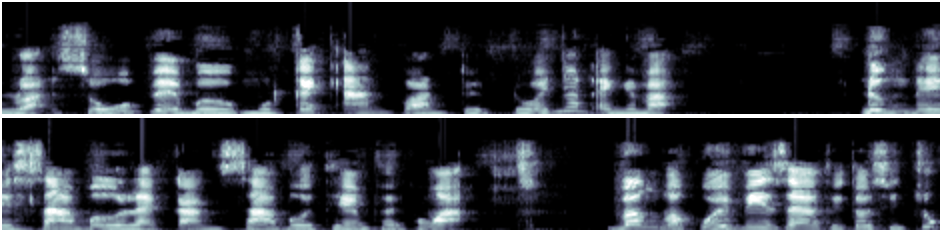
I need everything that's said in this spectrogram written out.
loạn số về bờ một cách an toàn tuyệt đối nhất anh em ạ. Đừng để xa bờ lại càng xa bờ thêm phải không ạ? Vâng và cuối video thì tôi xin chúc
